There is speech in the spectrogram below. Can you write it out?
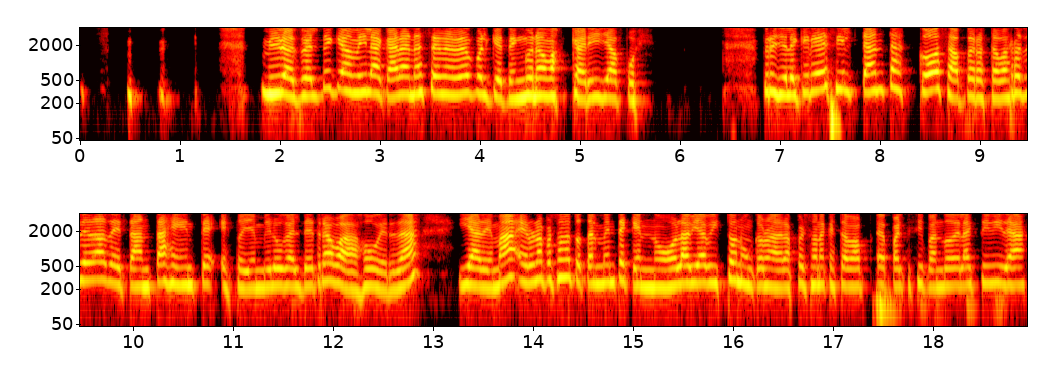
Mira, suerte que a mí la cara no se me ve porque tengo una mascarilla pues. Pero yo le quería decir tantas cosas, pero estaba rodeada de tanta gente, estoy en mi lugar de trabajo, ¿verdad? Y además era una persona totalmente que no la había visto nunca, una de las personas que estaba eh, participando de la actividad.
